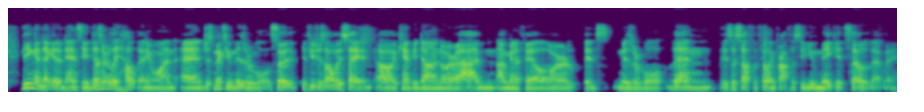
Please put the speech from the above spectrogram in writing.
being a negative Nancy doesn't really help anyone and just makes you miserable. So if you just always say, "Oh, it can't be done," or ah, "I'm I'm gonna fail," or "It's miserable," then it's a self fulfilling prophecy. You make it so that way.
